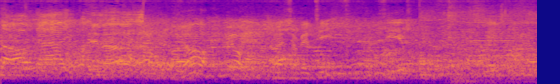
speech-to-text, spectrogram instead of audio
Ja, ja. Weißt du, Appetit. Sehr.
